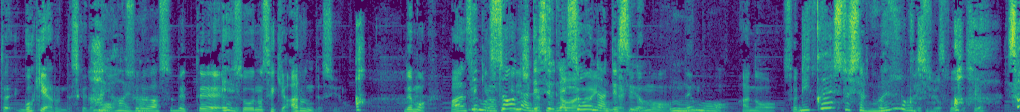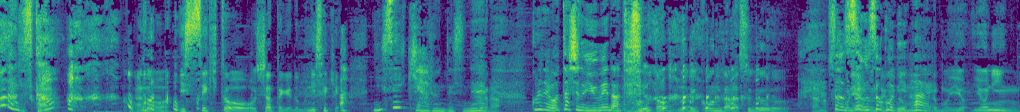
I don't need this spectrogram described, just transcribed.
5機あるんですけども、はいはいはい、それはすべてその席あるんですよ。あでも満席の時にしか使わないんだけども、でもあのリクエストしたら乗れるのかしら？そうですよ。そうなんですか？はい あの一席とおっしゃったけども二席あ二席あるんですね、これね私の夢なんですよ。乗り込んだらすぐ あのそこにあるんだけども、はい、でも四人。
